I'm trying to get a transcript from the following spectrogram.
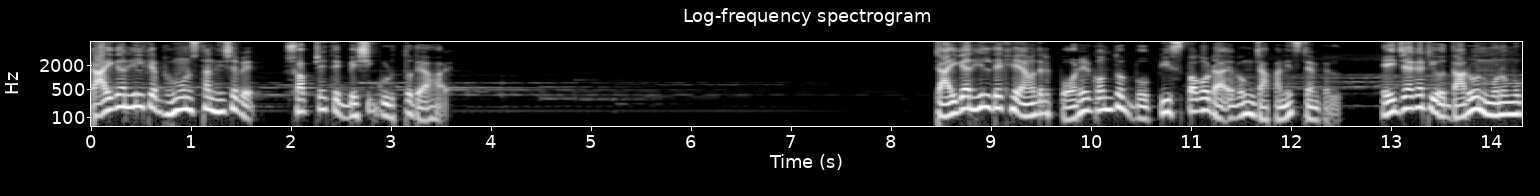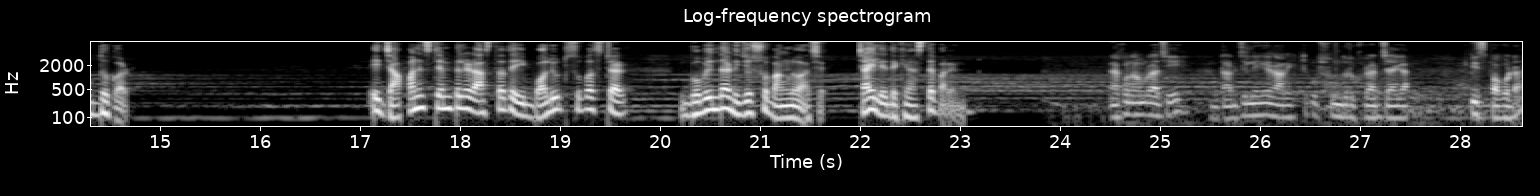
টাইগার হিলকে ভ্রমণ স্থান হিসেবে সবচাইতে বেশি গুরুত্ব দেওয়া হয়। টাইগার হিল দেখে আমাদের পরের গন্তব্য পিস পগোডা এবং জাপানিজ টেম্পল। এই জায়গাটিও দারুণ মনোমুগ্ধকর। এই জাপানিজ টেম্পলের রাস্তাতেই বলিউড সুপারস্টার গোবিন্দার নিজস্ব বাংলো আছে। চাইলে দেখে আসতে পারেন। এখন আমরা আছি দার্জিলিংয়ের আরেকটি খুব সুন্দর ঘোরার জায়গা, পিস পকোটা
